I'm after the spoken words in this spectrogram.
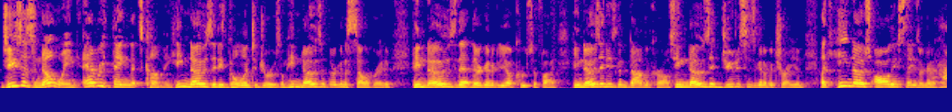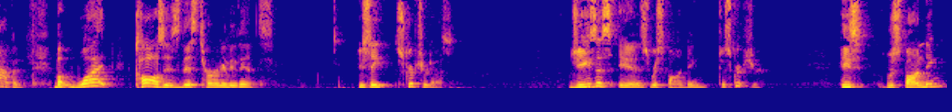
Jesus, knowing everything that's coming, he knows that he's going to Jerusalem. He knows that they're going to celebrate him. He knows that they're going to yell crucify. He knows that he's going to die on the cross. He knows that Judas is going to betray him. Like, he knows all these things are going to happen. But what causes this turn of events? You see, Scripture does. Jesus is responding to Scripture. He's responding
